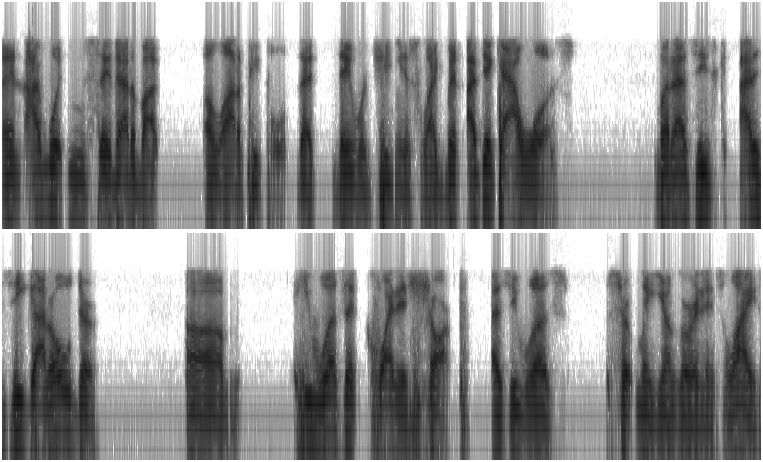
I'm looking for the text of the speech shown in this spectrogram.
and I wouldn't say that about a lot of people that they were genius like, but I think Al was. But as he's as he got older, um, he wasn't quite as sharp as he was certainly younger in his life.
